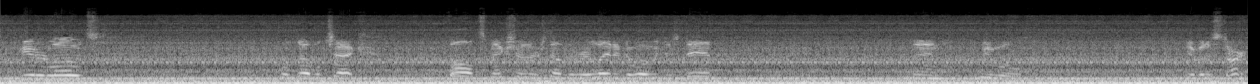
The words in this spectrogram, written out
Computer loads, we'll double check faults, make sure there's nothing related to what we just did. Then we will give it a start.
